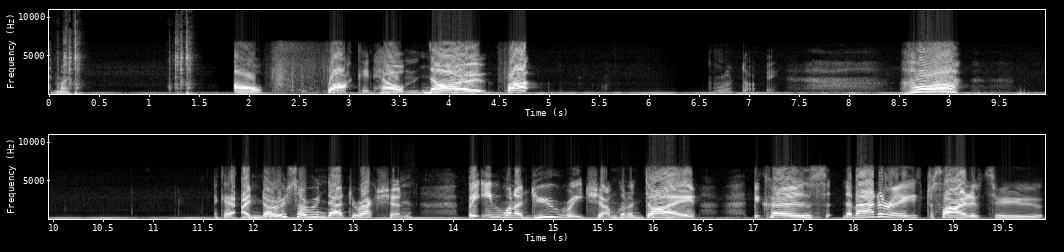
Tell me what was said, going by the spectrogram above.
Did my... Oh, fucking hell. No! Fuck! I'm gonna die. Okay, I know it's over in that direction, but even when I do reach it, I'm gonna die because the battery decided to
